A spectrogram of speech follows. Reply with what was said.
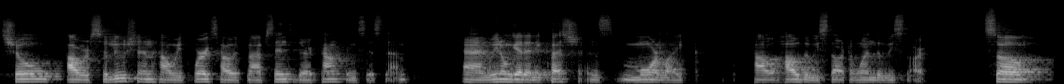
show our solution, how it works, how it maps into their accounting system. And we don't get any questions, more like how, how do we start and when do we start? So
